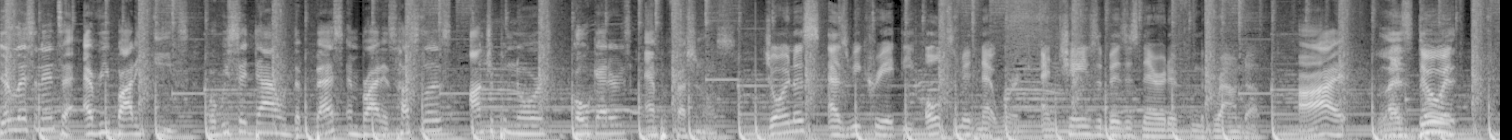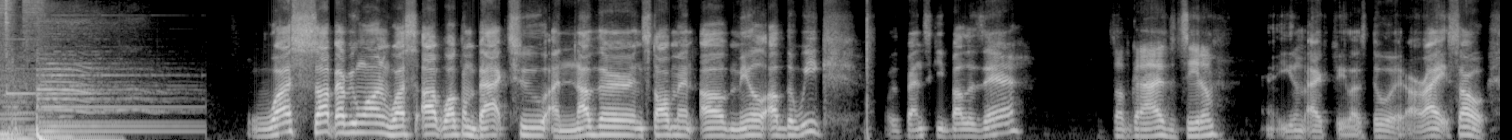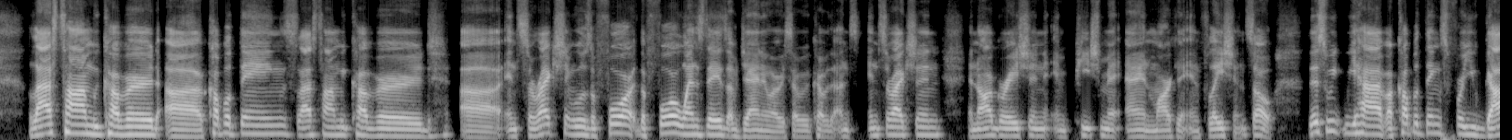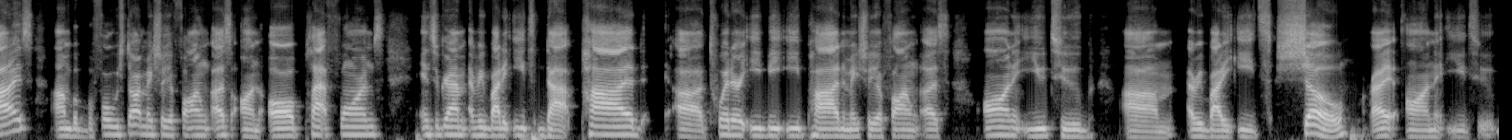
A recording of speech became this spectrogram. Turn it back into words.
You're listening to Everybody Eats, where we sit down with the best and brightest hustlers, entrepreneurs, go getters, and professionals. Join us as we create the ultimate network and change the business narrative from the ground up. All right, Let's do it. What's up, everyone? What's up? Welcome back to another installment of Meal of the Week with Bensky Belazaire. What's up, guys? It's Edom. and Edom XP. Let's do it. All right. So last time we covered uh, a couple things. Last time we covered uh, insurrection. It was the four the four Wednesdays of January. So we covered the insurrection, inauguration, impeachment, and market inflation. So this week we have a couple things for you guys. Um, but before we start, make sure you're following us on all platforms. Instagram, everybody eats dot pod, uh, Twitter, EBE pod, and make sure you're following us on YouTube. Um everybody eats show right on youtube.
